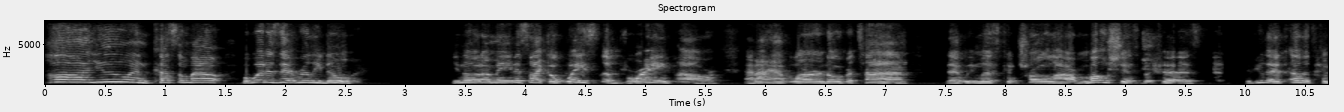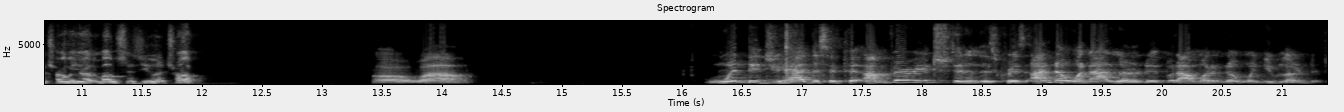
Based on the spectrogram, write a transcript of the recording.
oh you and cuss them out, but what is that really doing? You know what I mean? It's like a waste of brain power. And I have learned over time that we must control our emotions because if you let others control your emotions, you're in trouble. Oh wow. When did you have this? I'm very interested in this, Chris. I know when I learned it, but I want to know when you learned it.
